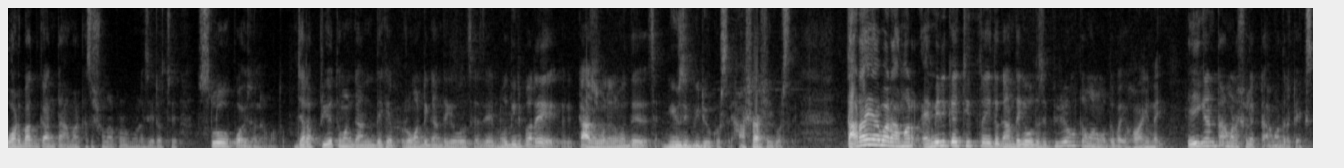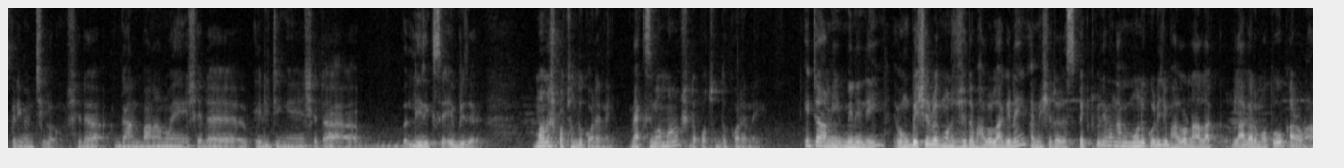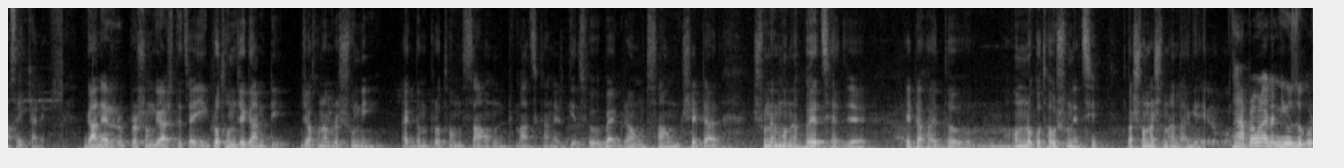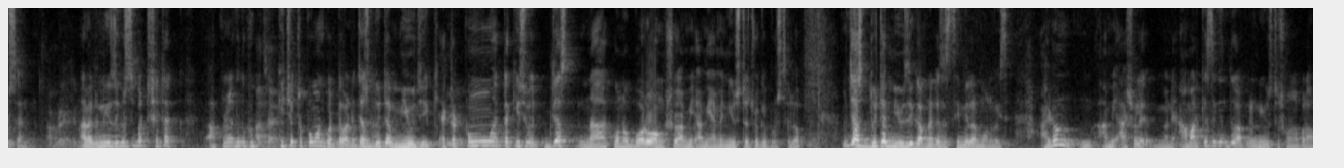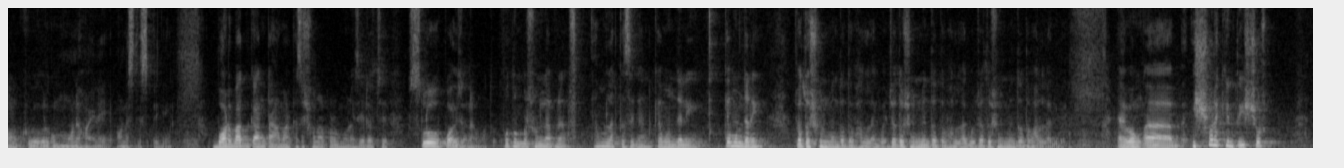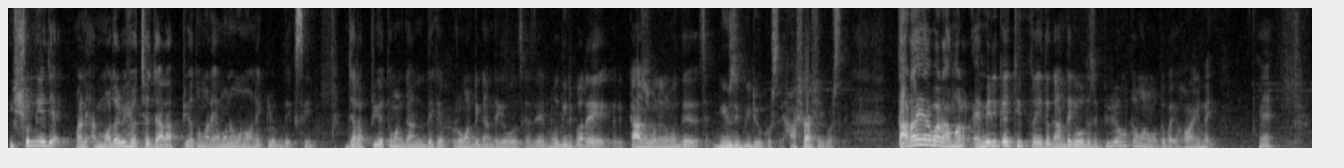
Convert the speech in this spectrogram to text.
বরবাদ গানটা আমার কাছে শোনার পর মনে হয়েছে, এটা হচ্ছে স্লো পয়জনের মতো। যারা প্রিয়তমার গান দেখে রোমান্টিক গান দেখে বলছে যে নদীর পারে কাশবনের মধ্যে মিউজিক ভিডিও করছে, হাসাহাসি করছে, তারাই আবার আমার আমেরিকায় চিত্রায়িত গান থেকে বলতেছে, প্রিয়তমার মতো ভাই হয় নাই। এই গানটা আমার আসলে একটা, আমাদের একটা এক্সপেরিমেন্ট ছিল। সেটা গান বানানোয়, সেটা এডিটিংয়ে সেটা লিরিক্সে এভরি জায়গায়। মানুষ পছন্দ করে নাই। ম্যাক্সিমাম মানুষ সেটা পছন্দ করে নাই। এটা আমি মেনে নেই এবং বেশিরভাগ মানুষ সেটা ভালো লাগে নাই আমি সেটা রেসপেক্ট করি এবং আমি মনে করি যে ভালো না লাগ- লাগার মতো কারণ আছে এইখানে গানের প্রসঙ্গে আসতে চাই প্রথম যে গানটি যখন আমরা শুনি একদম প্রথম সাউন্ড মাঝখানের কিছু ব্যাকগ্রাউন্ড সাউন্ড সেটা শুনে মনে হয়েছে যে এটা হয়তো অন্য কোথাও শুনেছি বা শোনা শোনা লাগে এরকম। হ্যাঁ আপনারা মনে হয় একটা নিউজও করছেন। আমি একটা নিউজে করছি বাট সেটা আপনারা কিন্তু খুব আচ্ছা। কিছু একটা প্রমাণ করতে পারেন। জাস্ট দুইটা মিউজিক একটা টুঁ একটা কিছু জাস্ট না কোনো বড় অংশ আমি আমি আমি নিউজটা চোখে পড়ছিল। জাস্ট দুইটা মিউজিক আপনার কাছে সিমিলার মনে হয়েছে। আই ডোন্ট আমি আসলে মানে আমার কাছে কিন্তু আপনার নিউজটা শোনার পর আমার খুব ওরকম মনে হয় নাই অনেস্টলি স্পিকিং বরবাদ গানটা আমার কাছে শোনার পর মনে হয়েছে এটা হচ্ছে স্লো পয়জনের মতো। প্রথমবার শুনলে আপনার এমন লাগতেছে গান? কেমন জানি কেমন জানি? যত শুনবেন তত ভালো লাগবে যত শুনবেন তত ভালো লাগবে যত শুনবেন তত ভালো লাগবে। এবং ঈশ্বরে কিন্তু ঈশ্বর ঈশ্বর নিয়ে যে মানে মজার বিষয় হচ্ছে যারা প্রিয়তমার, এমন এমন অনেক লোক দেখছি, যারা প্রিয়তমার গান দেখে, রোমান্টিক গান দেখে বলছে যে, নদীর পারে কাশবনের মধ্যে মিউজিক ভিডিও করছে, হাসাহাসি করছে। তারাই আবার আমার আমেরিকায় চিত্রায়িত গান থেকে বলতেছে, প্রিয়তমার মতো ভাই হয় নাই। হ্যাঁ?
